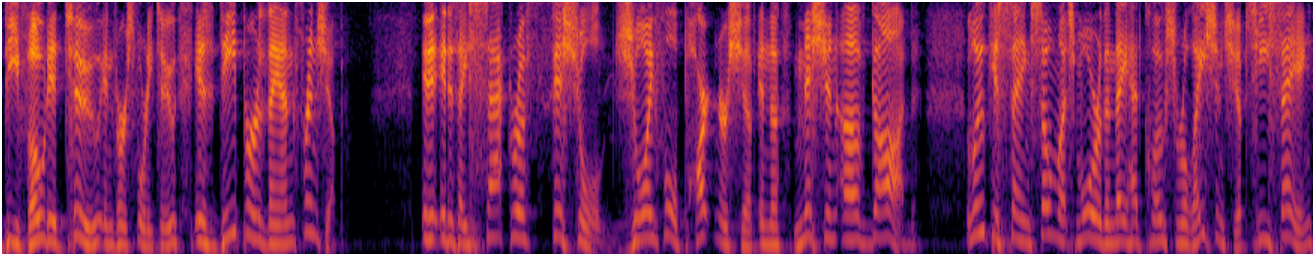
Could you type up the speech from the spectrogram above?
devoted to in verse 42 is deeper than friendship. It, it is a sacrificial, joyful partnership in the mission of God. Luke is saying so much more than they had close relationships. He's saying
